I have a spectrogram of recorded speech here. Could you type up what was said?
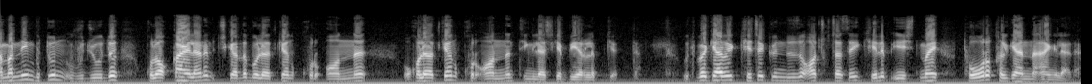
Amirning butun vujudi quloqqa aylanib ichkarida bo'layotgan qur'onni o'qilayotgan qur'onni tinglashga berilib ketdi. Utba kabi kecha kunduzi ochiqchasiga kelib eshitmay to'g'ri qilganini angladi.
